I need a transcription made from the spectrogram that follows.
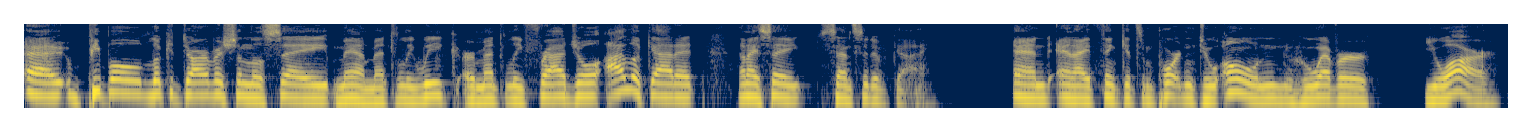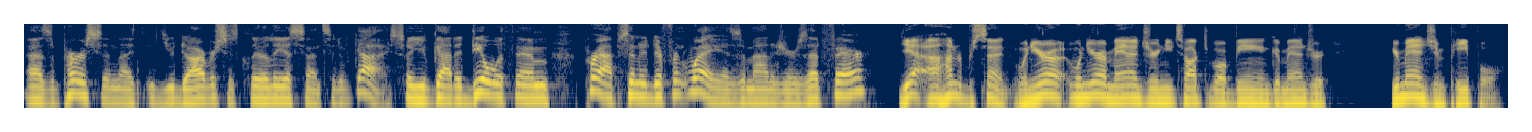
Uh, people look at Darvish and they'll say, "Man, mentally weak or mentally fragile." I look at it and I say, "Sensitive guy," and and I think it's important to own whoever you are as a person. I, you Darvish is clearly a sensitive guy, so you've got to deal with him perhaps in a different way as a manager. Is that fair? Yeah, hundred percent. When you're a, when you're a manager and you talked about being a good manager, you're managing people.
